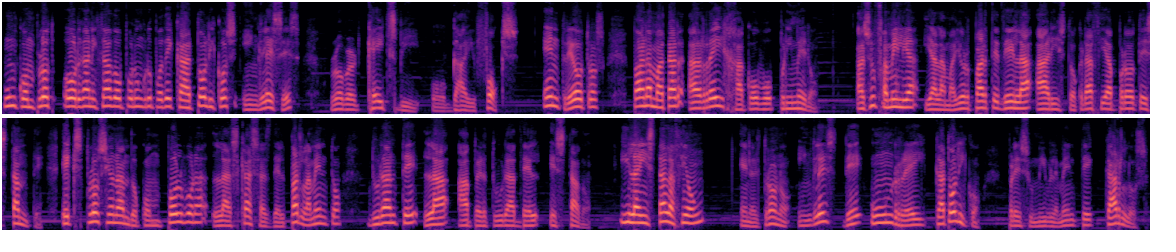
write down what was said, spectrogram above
un complot organizado por un grupo de católicos ingleses, Robert Catesby o Guy Fawkes, entre otros, para matar al rey Jacobo I a su familia y a la mayor parte de la aristocracia protestante, explosionando con pólvora las casas del Parlamento durante la apertura del Estado, y la instalación en el trono inglés de un rey católico, presumiblemente Carlos,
